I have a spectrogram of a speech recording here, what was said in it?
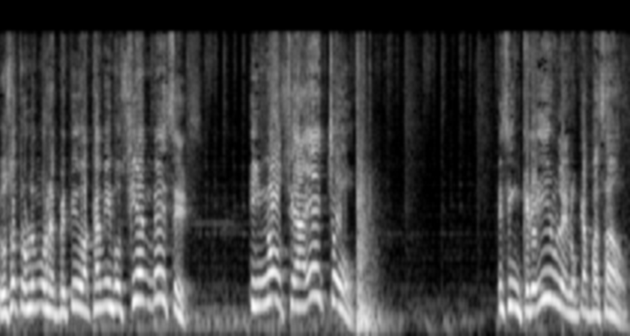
Nosotros lo hemos repetido acá mismo 100 veces y no se ha hecho. Es increíble lo que ha pasado.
